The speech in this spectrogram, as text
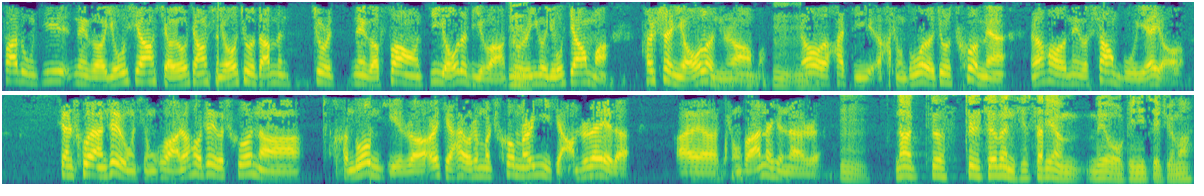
发动机那个油箱小油箱渗油，就是咱们就是那个放机油的地方，就是一个油箱嘛，它渗油了，你知道吗？嗯嗯，然后还底还挺多的，就是侧面，然后那个上部也有，现在出现这种情况，然后这个车呢很多问题知道，而且还有什么车门异响之类的，哎呀，挺烦的，现在是。嗯，那这这些问题四 S 店没有给你解决吗？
